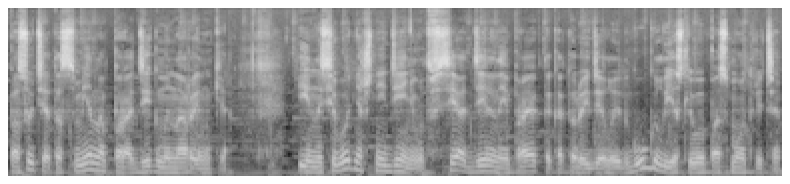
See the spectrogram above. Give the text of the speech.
По сути, это смена парадигмы на рынке. И на сегодняшний день вот все отдельные проекты, которые делает Google, если вы посмотрите,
